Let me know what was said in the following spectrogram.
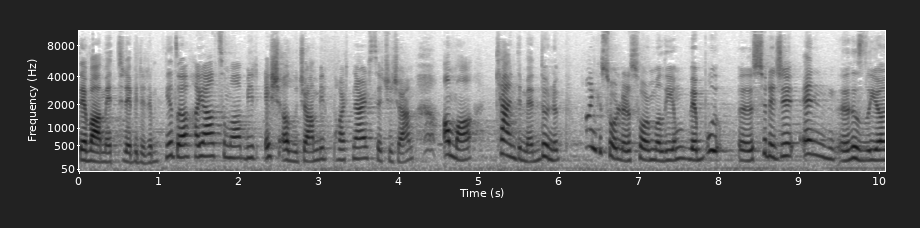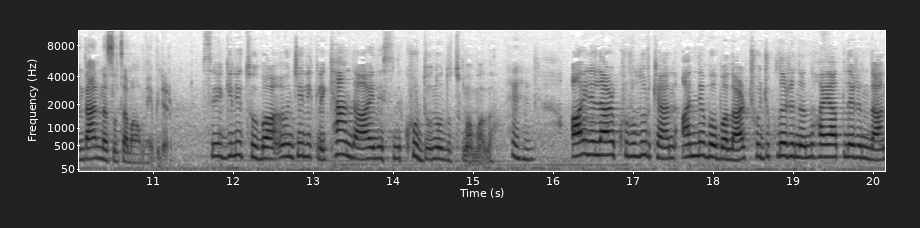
devam ettirebilirim? Ya da hayatıma bir eş alacağım, bir partner seçeceğim ama kendime dönüp hangi soruları sormalıyım ve bu e, süreci en e, hızlı yönden nasıl tamamlayabilirim? Sevgili Tuğba, öncelikle kendi ailesini kurduğunu unutmamalı. Aileler kurulurken anne babalar çocuklarının hayatlarından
